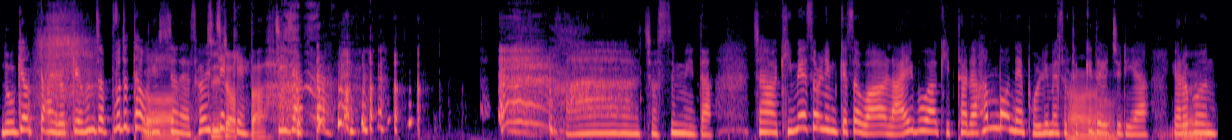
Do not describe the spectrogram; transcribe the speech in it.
녹였다 이렇게 혼자 뿌듯하고 어, 계시잖아요. 솔직히 찢었다. 찢었다. 아 좋습니다. 자 김혜솔님께서 와 라이브와 기타를 한 번에 볼륨에서 듣게 될 아, 줄이야. 여러분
